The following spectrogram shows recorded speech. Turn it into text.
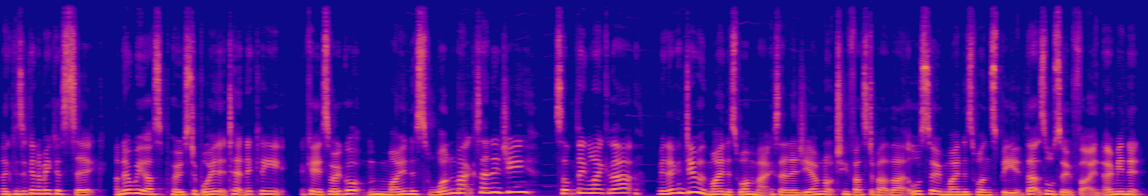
Like, is it going to make us sick? I know we are supposed to boil it technically. Okay, so I got minus one max energy something like that. I mean, I can deal with minus one max energy. I'm not too fussed about that. Also, minus one speed. That's also fine. I mean, it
